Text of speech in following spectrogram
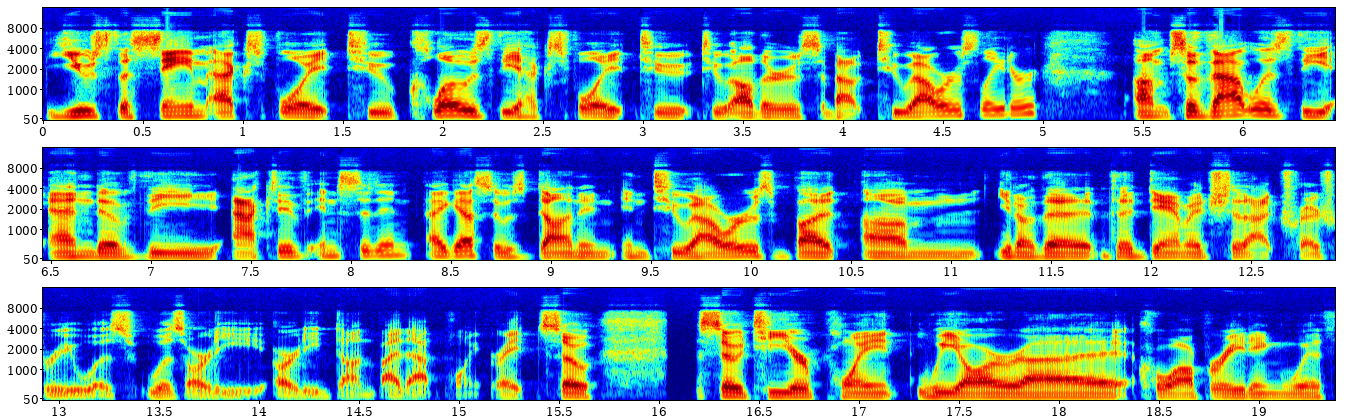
used the same exploit to close the exploit to to others about two hours later um, so that was the end of the active incident. I guess it was done in, in two hours, but um, you know the the damage to that treasury was was already already done by that point, right? So so to your point, we are uh, cooperating with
